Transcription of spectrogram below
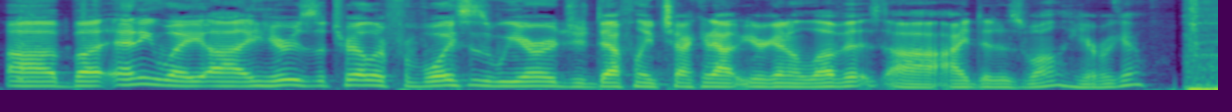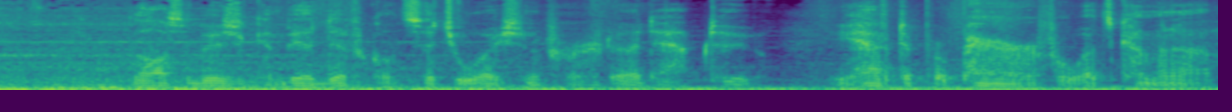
Uh, but anyway, uh, here's the trailer for Voices. We urge you definitely check it out. You're gonna love it. Uh, I did as well. Here we go. Loss of vision can be a difficult situation for her to adapt to. You have to prepare her for what's coming up.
